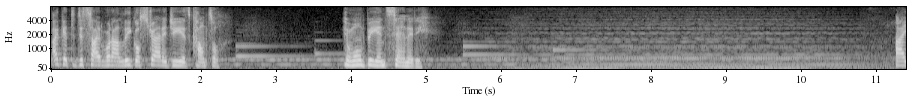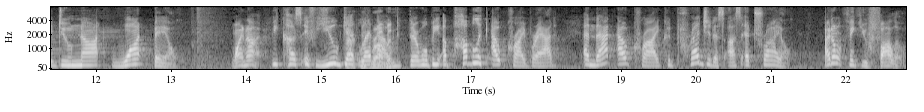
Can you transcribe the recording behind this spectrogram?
I get to decide what our legal strategy is, counsel. It won't be insanity. I do not want bail. Why not? Because if you get let Robin. out, there will be a public outcry, Brad, and that outcry could prejudice us at trial. I don't think you follow.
